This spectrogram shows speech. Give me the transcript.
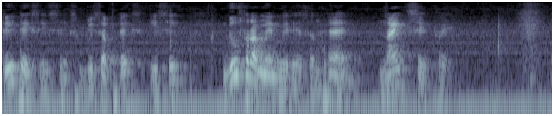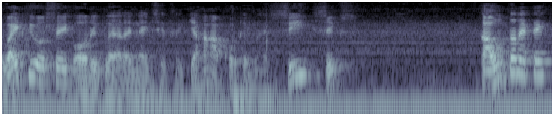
d takes e six, bishop takes e six. दूसरा मेन वेरिएशन है नाइट सी थ्री। व्हाइट की ओर से एक और रिप्लाई आ रहा है नाइट सी थ्री। यहाँ आपको खेलना है सी सिक्स। काउंटर अटैक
